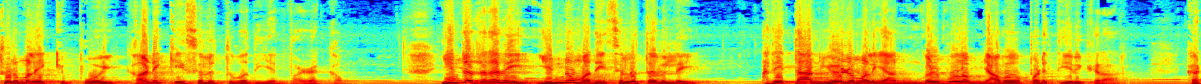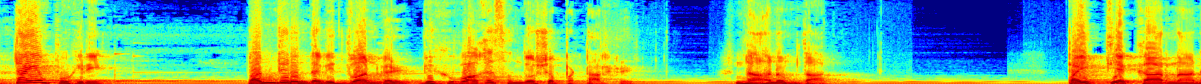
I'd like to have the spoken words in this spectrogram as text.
திருமலைக்கு போய் காணிக்கை செலுத்துவது என் வழக்கம். இந்த தடவை இன்னும் அதை செலுத்தவில்லை. அதைத்தான் ஏழுமலையான் உங்கள் மூலம் ஞாபகப்படுத்தி இருக்கிறார் கட்டாயம் போகிறேன். வந்திருந்த வித்வான்கள் வெகுவாக சந்தோஷப்பட்டார்கள். நானும் தான். பைத்தியக்காரனான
